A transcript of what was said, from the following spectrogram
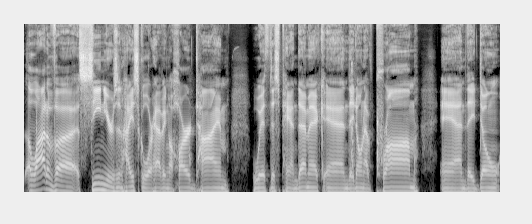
a lot of uh, seniors in high school are having a hard time with this pandemic, and they don't have prom, and they don't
